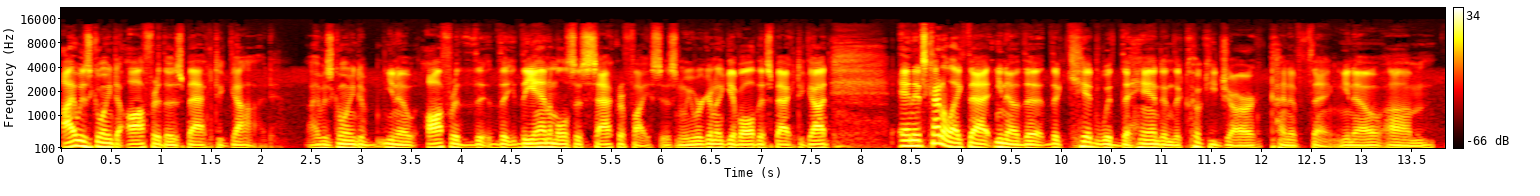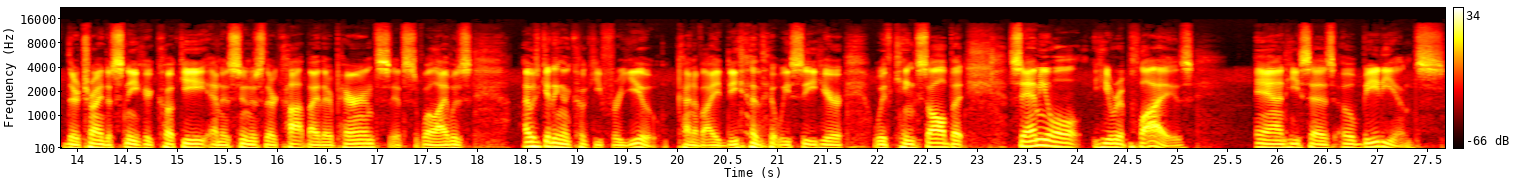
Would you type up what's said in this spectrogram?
I was going to offer those back to God." I was going to, you know, offer the, the, the animals as sacrifices, and we were going to give all this back to God. And it's kind of like that, you know, the the kid with the hand in the cookie jar kind of thing. You know, um, they're trying to sneak a cookie, and as soon as they're caught by their parents, it's well, I was. I was getting a cookie for you kind of idea that we see here with King Saul. But Samuel, he replies and he says, Obedience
